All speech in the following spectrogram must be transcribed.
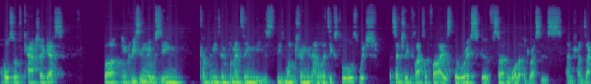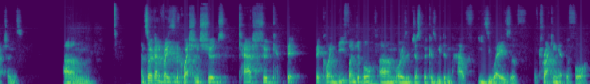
also of cash, I guess. But increasingly, we're seeing companies implementing these these monitoring and analytics tools, which essentially classifies the risk of certain wallet addresses and transactions. Um, and so it kind of raises the question: Should cash, should Bit, Bitcoin be fungible, um, or is it just because we didn't have easy ways of, of tracking it before?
